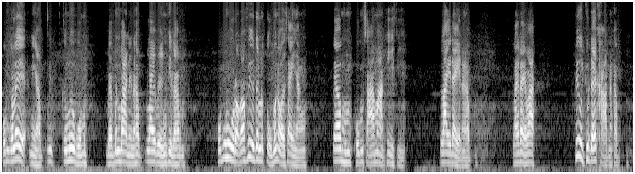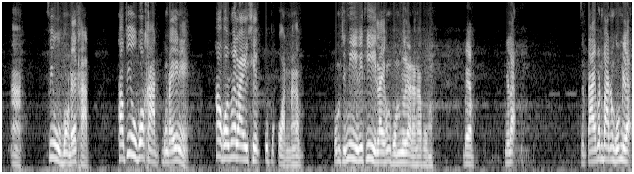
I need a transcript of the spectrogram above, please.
ผมก็เลยนี่ครับมีเครื่องมือผมแบบบ้านๆนี่นะครับไล่ไปอย่างที่แล้วครับ ผมโมโหรอกว่าฟิวแต่ละตัวมันเอาใส่อย่างแต่ว่าผมผมสามารถที่สิไล่ได้นะครับไล่ได้ว่า ฟิวจุดใดขาดนะครับ อ่า ฟิวมองใดขาด ถ้าฟิวบ่ขาดมองใดเนี่ยห้าคนไม่ไล่เช็คอุปกรณ์นะครับ ผมสิมีวิธีไล่ของผมอยู่แล้วนะครับ ผมแบบนี่แหละสไตล์บ้านๆของผมนี่แหละ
